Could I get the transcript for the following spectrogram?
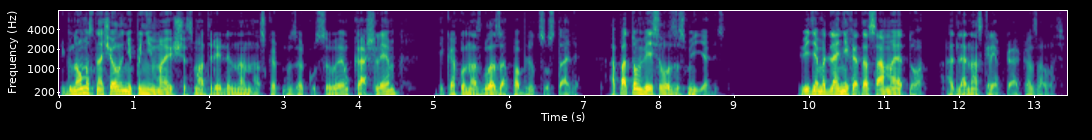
Гномы сначала непонимающе смотрели на нас, как мы закусываем, кашляем, и как у нас глаза по блюдцу стали, а потом весело засмеялись. Видимо, для них это самое то, а для нас крепко оказалось.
